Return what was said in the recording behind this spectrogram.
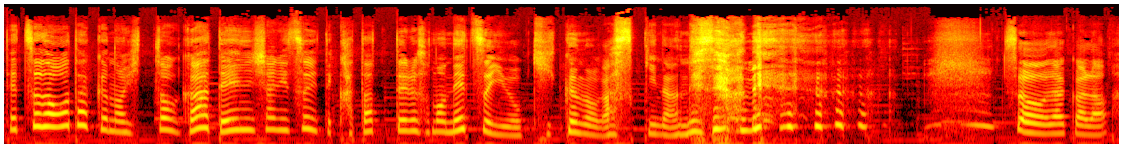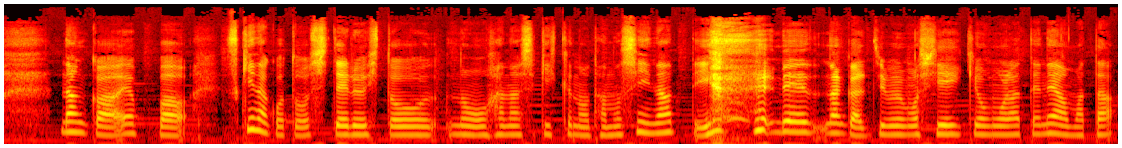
鉄道オタクの人が電車について語ってるその熱意を聞くのが好きなんですよね。そうだからなんかやっぱ好きなことをしてる人のお話聞くの楽しいなっていう。でなんか自分も刺激をもらってねあまた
